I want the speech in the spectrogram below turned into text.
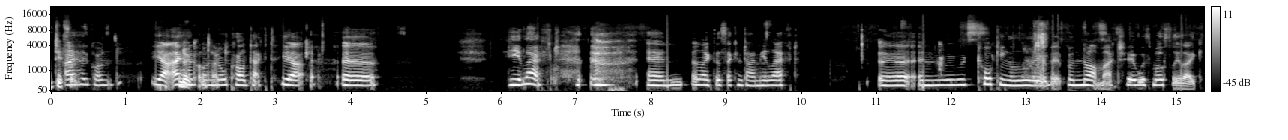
different? I had gone. Yeah, I No had gone no contact. contact. Yeah. Okay. Uh, he left, and like the second time he left, uh, and we were talking a little bit, but not much. It was mostly like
